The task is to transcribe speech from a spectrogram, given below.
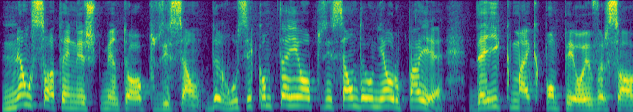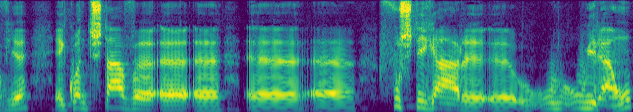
não só tem neste momento a oposição da Rússia, como tem a oposição da União Europeia. Daí que Mike Pompeo, em Varsóvia, enquanto estava a, a, a, fustigar uh, o, o, Irão,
